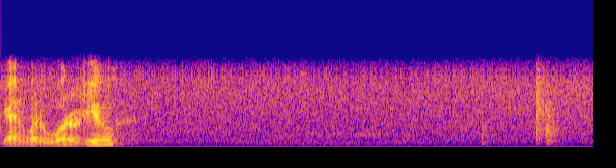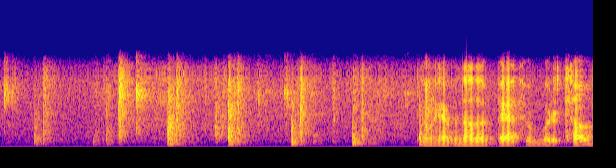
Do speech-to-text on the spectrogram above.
Again, with a water view. Then we have another bathroom with a tub.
